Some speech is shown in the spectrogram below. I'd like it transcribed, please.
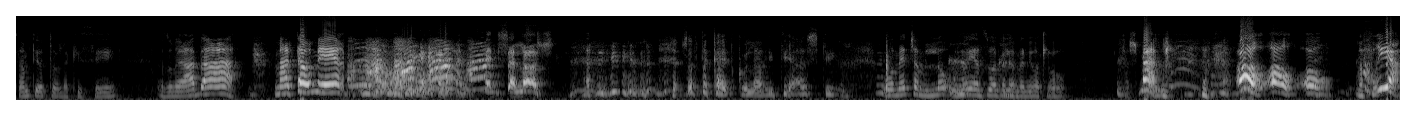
שמתי אותו על הכיסא, אז הוא אומר, אבא, מה אתה אומר? בן שלוש. עכשיו תקע את כולם, התייאשתי. הוא עומד שם, לא, הוא לא יזוע ולא, ואני אומרת לו, חשמל, אור, אור, אור, מפריע.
